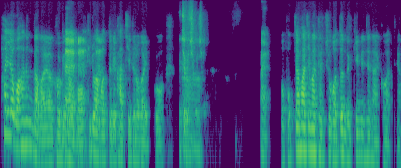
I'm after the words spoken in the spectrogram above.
하려고 하는가 봐요. 거기서 네, 뭐 네, 필요한 네. 것들이 같이 들어가 있고 그렇죠, 그렇죠, 그렇죠. 뭐 복잡하지만 대충 어떤 느낌인지는 알 것 같아요.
